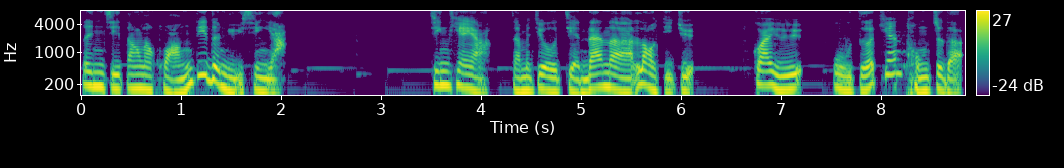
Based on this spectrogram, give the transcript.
登基当了皇帝的女性呀。今天呀，咱们就简单的唠几句关于武则天同志的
